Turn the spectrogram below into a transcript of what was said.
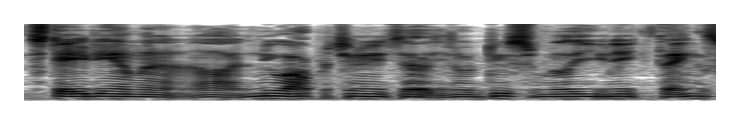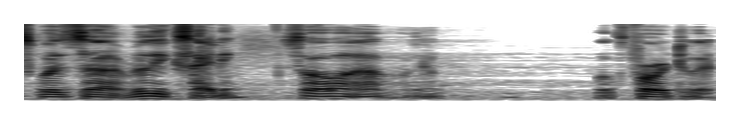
stadium and a uh, new opportunity to, you know, do some really unique things was uh, really exciting. So, uh, you know, look forward to it.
